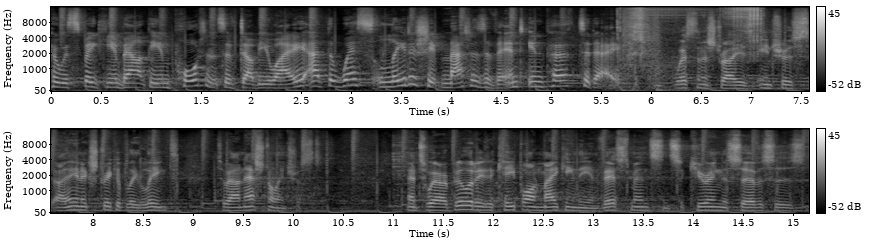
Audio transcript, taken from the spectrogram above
who was speaking about the importance of WA at the West Leadership Matters event in Perth today. Western Australia's interests are inextricably linked to our national interest and to our ability to keep on making the investments and securing the services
